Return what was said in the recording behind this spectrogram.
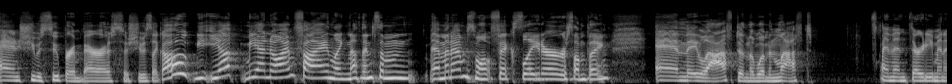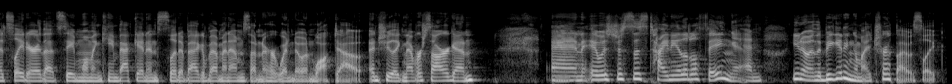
And she was super embarrassed. So she was like oh yep yeah no i'm fine. Like nothing some m&ms won't fix later or something. And they laughed and the woman laughed. And then 30 minutes later, that same woman came back in and slid a bag of M&Ms under her window and walked out. And she like never saw her again. And mm-hmm. it was just this tiny little thing. And, you know, in the beginning of my trip, I was like,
